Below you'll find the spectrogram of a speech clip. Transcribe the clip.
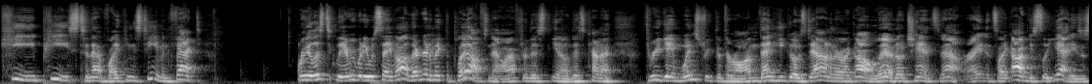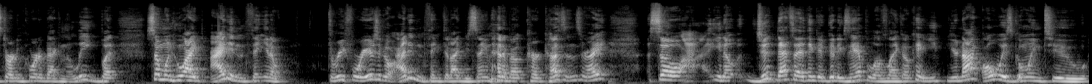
key piece to that Vikings team. In fact, realistically, everybody was saying, "Oh, they're going to make the playoffs now after this, you know, this kind of three-game win streak that they're on." Then he goes down, and they're like, "Oh, they have no chance now, right?" And it's like, obviously, yeah, he's a starting quarterback in the league, but someone who I I didn't think, you know, three, four years ago, I didn't think that I'd be saying that about Kirk Cousins, right? So, you know, that's, I think, a good example of like, okay, you're not always going to,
